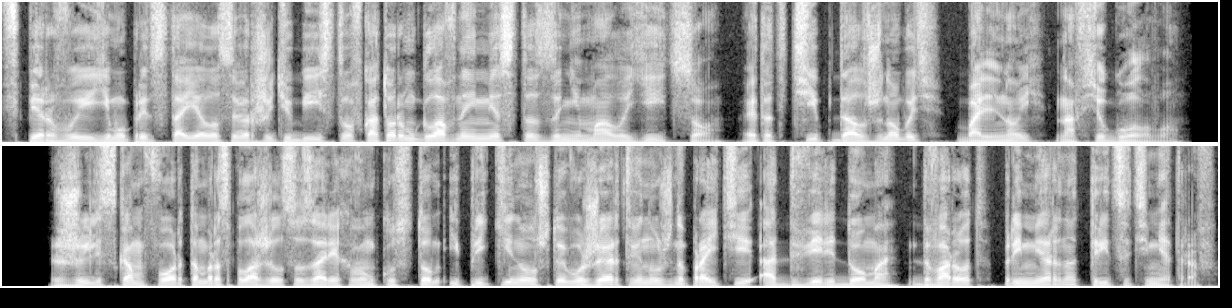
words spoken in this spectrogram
Впервые ему предстояло совершить убийство, в котором главное место занимало яйцо. Этот тип должно быть больной на всю голову. Жиль с комфортом расположился за ореховым кустом и прикинул, что его жертве нужно пройти от двери дома до ворот примерно 30 метров.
